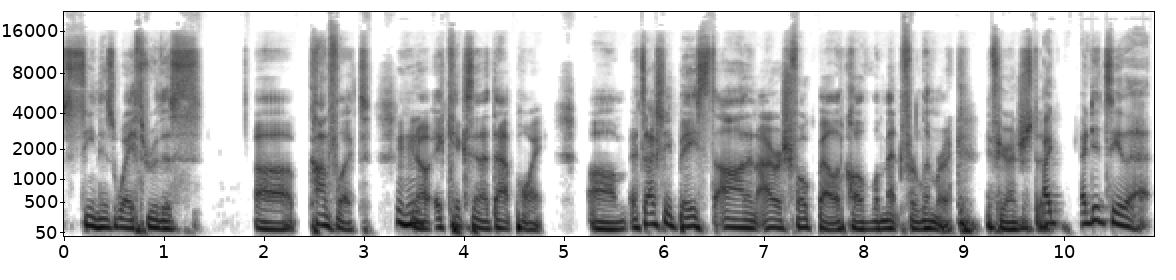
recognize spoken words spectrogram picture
seen his way through this uh conflict Mm-hmm. you know it kicks in at that point um it's actually based on an irish folk ballad called lament for limerick if you're interested I, I did see that.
